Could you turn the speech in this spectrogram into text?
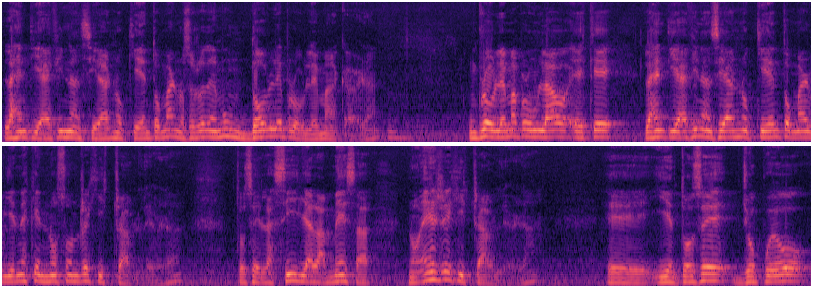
las entidades financieras no quieren tomar. Nosotros tenemos un doble problema acá, ¿verdad? Un problema por un lado es que las entidades financieras no quieren tomar bienes que no son registrables, ¿verdad? Entonces la silla, la mesa, no es registrable, ¿verdad? Eh, y entonces yo puedo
